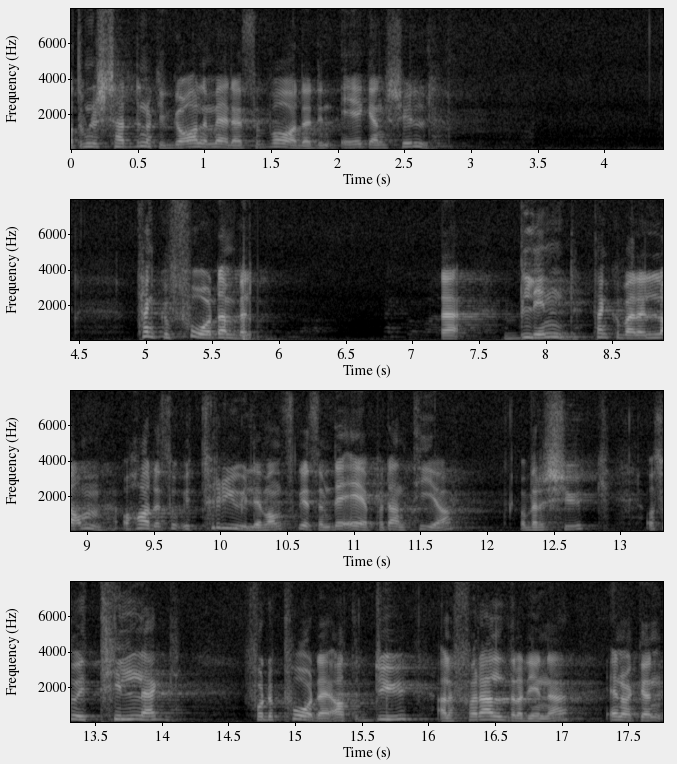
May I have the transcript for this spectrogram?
At om det skjedde noe gale med deg, så var det din egen skyld. Tenk å få den Tenk å være blind, tenk å være lam og ha det så utrolig vanskelig som det er på den tida. Å være syk. Og så i tillegg få det på deg at du eller foreldrene dine er noen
